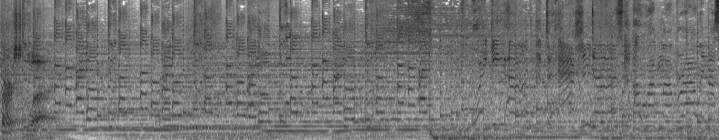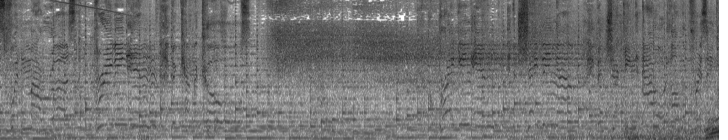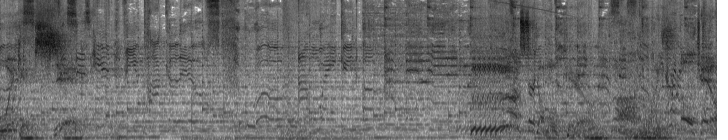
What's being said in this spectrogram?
First Blood. Monster double kill. Oh my triple kill.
